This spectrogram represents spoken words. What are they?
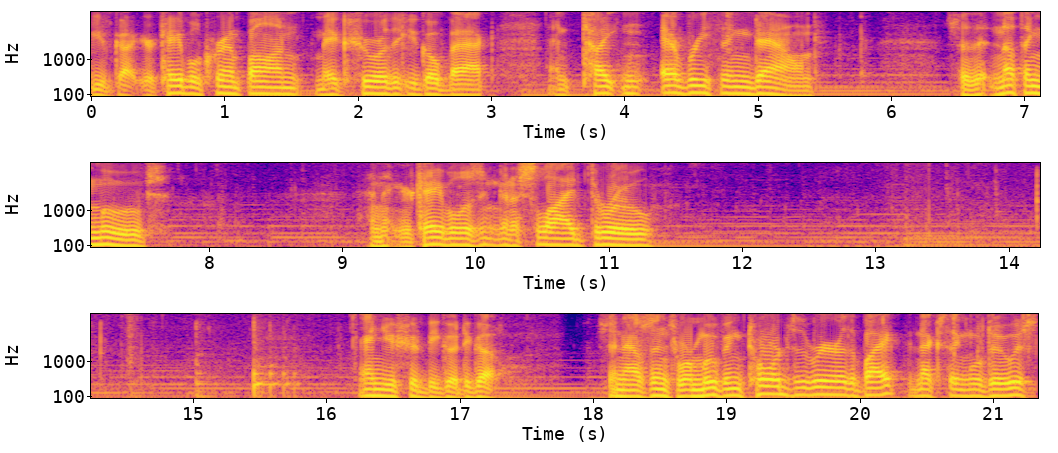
you've got your cable crimp on, make sure that you go back and tighten everything down so that nothing moves and that your cable isn't going to slide through and you should be good to go. So now since we're moving towards the rear of the bike, the next thing we'll do is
